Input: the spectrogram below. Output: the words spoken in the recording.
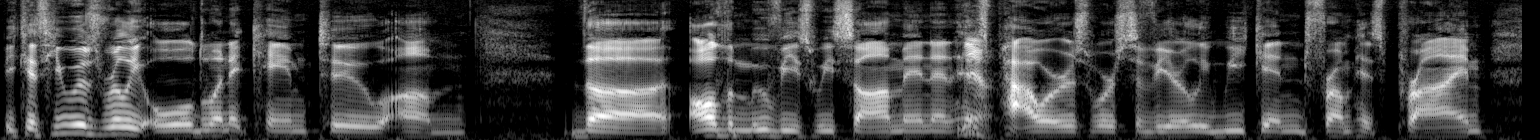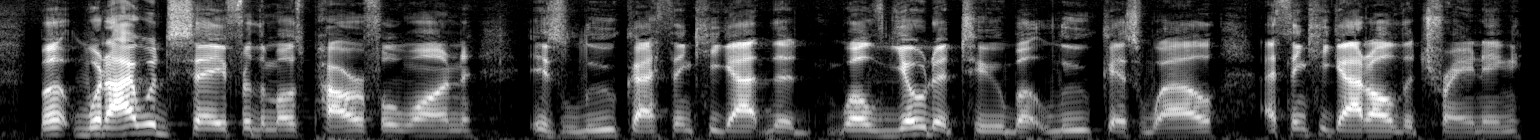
Because he was really old when it came to um, the all the movies we saw him in, and his Yeah. powers were severely weakened from his prime. But what I would say for the most powerful one is Luke. I think he got the well Yoda too, but Luke as well. I think he got all the training.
